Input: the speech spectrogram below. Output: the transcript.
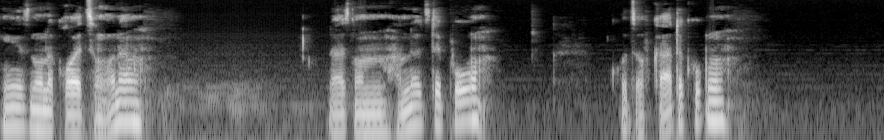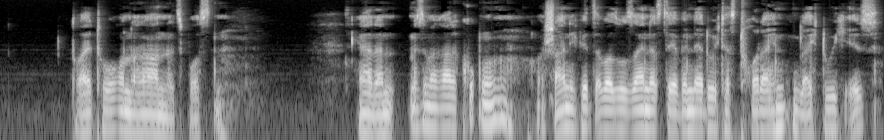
Hier ist nur eine Kreuzung, oder? Da ist noch ein Handelsdepot. Kurz auf Karte gucken. Drei Tore und ein Handelsposten. Ja, dann müssen wir gerade gucken. Wahrscheinlich wird es aber so sein, dass der, wenn der durch das Tor da hinten gleich durch ist,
